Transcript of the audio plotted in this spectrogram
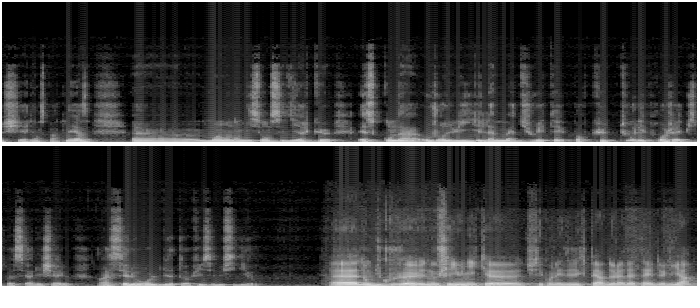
chez Alliance Partners. moi, mon ambition, c'est de dire que est-ce qu'on a aujourd'hui la maturité pour que tous les projets puissent passer à l'échelle? C'est le rôle du Data Office et du CDO. Euh, donc du coup, euh, nous chez Unique, euh, tu sais qu'on est des experts de la data et de l'IA.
